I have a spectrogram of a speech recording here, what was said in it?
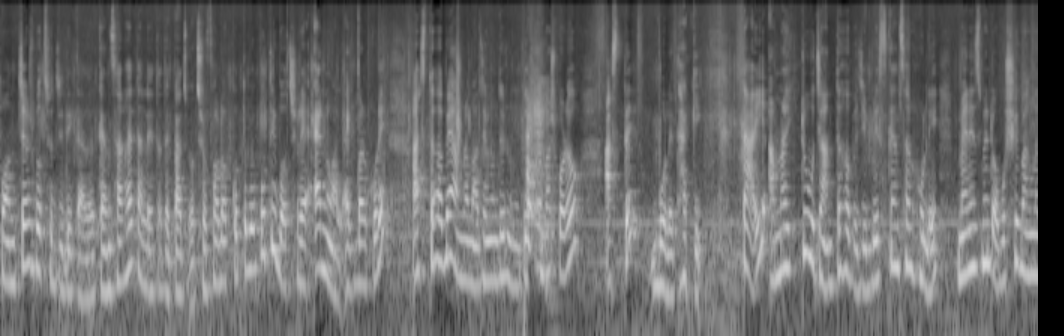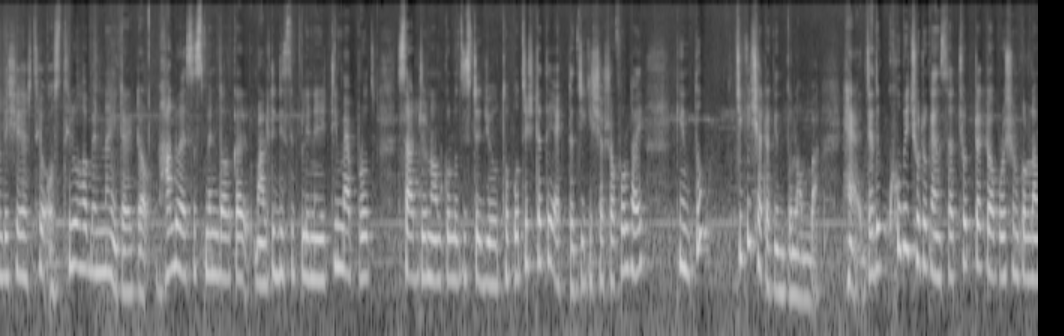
পঞ্চাশ বছর যদি কারোর ক্যান্সার হয়, তাহলে তাদের পাঁচ বছর ফলো আপ করতে হবে। প্রতি বছরে অ্যানুয়াল একবার করে আসতে হবে। আমরা মাঝে মধ্যে রুগীকে ছয় মাস পরেও আসতে বলে থাকি। তাই আমরা একটু জানতে হবে যে ব্রেস্ট ক্যান্সার হলে ম্যানেজমেন্ট অবশ্যই বাংলাদেশে আসছে, অস্থিরও হবেন না, এটা একটা ভালো অ্যাসেসমেন্ট দরকার মাল্টিডিসিপ্লিনারি টিম অ্যাপ্রোচ সার্জন অনকোলজিস্টের যৌথ প্রচেষ্টাতে একটা চিকিৎসা সফল হয়। কিন্তু চিকিৎসাটা কিন্তু লম্বা। হ্যাঁ যাদের খুবই ছোট ক্যান্সার ছোট্ট একটা অপারেশন করলাম,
